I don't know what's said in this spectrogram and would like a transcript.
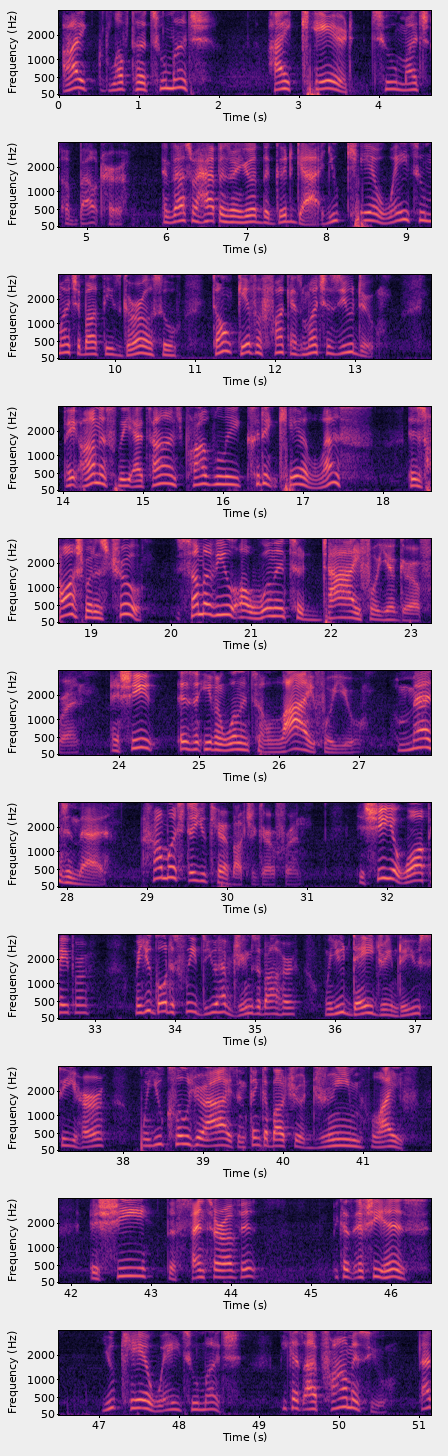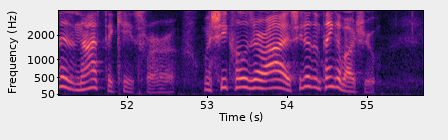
I loved her too much. I cared too much about her. And that's what happens when you're the good guy. You care way too much about these girls who don't give a fuck as much as you do. They honestly, at times, probably couldn't care less. It's harsh, but it's true. Some of you are willing to die for your girlfriend, and she isn't even willing to lie for you. Imagine that. How much do you care about your girlfriend? Is she your wallpaper? When you go to sleep, do you have dreams about her? When you daydream, do you see her? When you close your eyes and think about your dream life, is she the center of it? Because if she is, you care way too much. Because I promise you, that is not the case for her. When she closes her eyes, she doesn't think about you.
